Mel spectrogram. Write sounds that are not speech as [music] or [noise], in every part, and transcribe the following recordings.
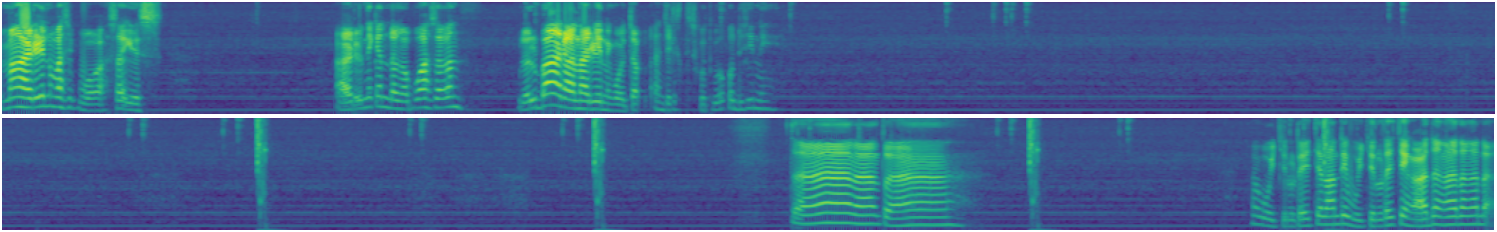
Emang hari ini masih puasa guys. Hari ini kan udah nggak puasa kan. Udah lebaran hari ini kocak. Anjir Discord gue kok di sini. Ah, bocil TC nanti bocil TC nggak ada nggak ada nggak ada.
